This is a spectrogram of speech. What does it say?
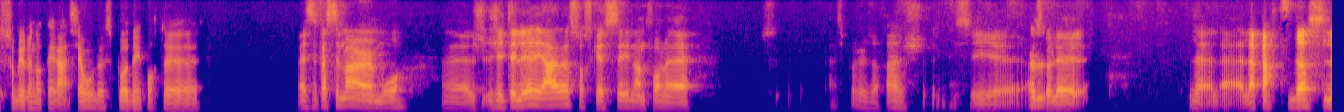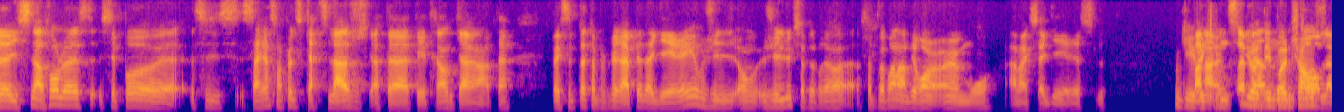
subir une opération. C'est pas n'importe. euh, Ben, c'est facilement un mois. Euh, J'ai été lire hier là, sur ce que c'est, dans le fond, le. C'est pas l'œsophage. C'est. euh, en tout cas, le- La, la- la partie d'os, là, ici, dans le fond, c'est pas. euh, ça reste un peu du cartilage jusqu'à tes 30-40 ans. Fait que c'est peut-être un peu plus rapide à guérir. J'ai lu que ça peut, prendre, ça peut prendre environ un, un mois avant que ça guérisse. là. Pendant une semaine. Il y a des bonnes chances. la-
